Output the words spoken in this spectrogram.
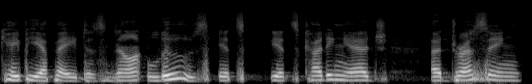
KPFA does not lose its its cutting edge, addressing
